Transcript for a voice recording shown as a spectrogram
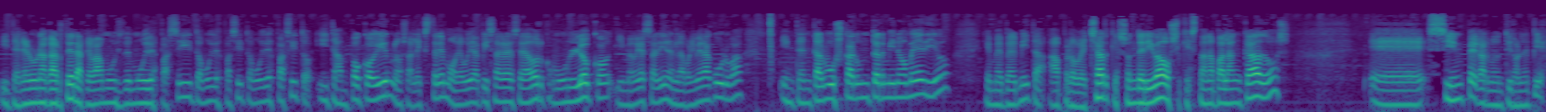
y tener una cartera que va muy, muy despacito, muy despacito, muy despacito y tampoco irnos al extremo de voy a pisar el acelerador como un loco y me voy a salir en la primera curva, intentar buscar un término medio que me permita aprovechar que son derivados y que están apalancados eh, sin pegarme un tiro en el pie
